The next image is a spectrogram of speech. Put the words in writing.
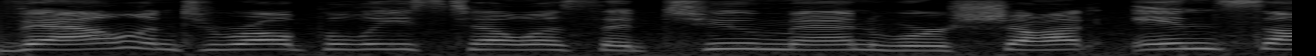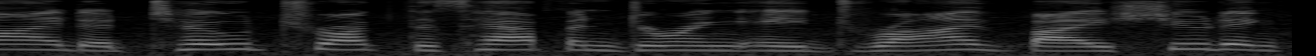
Val and Terrell police tell us that two men were shot inside a tow truck. This happened during a drive-by shooting.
